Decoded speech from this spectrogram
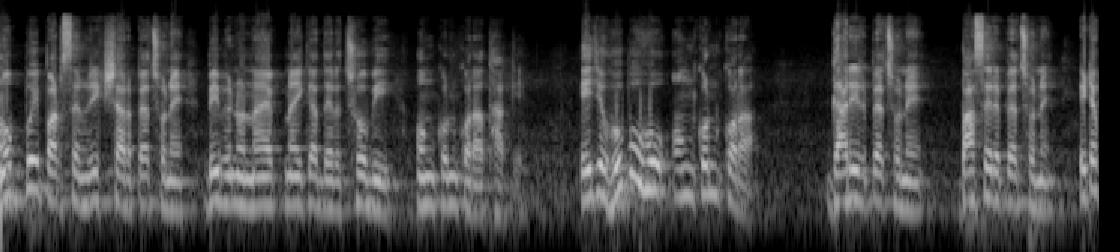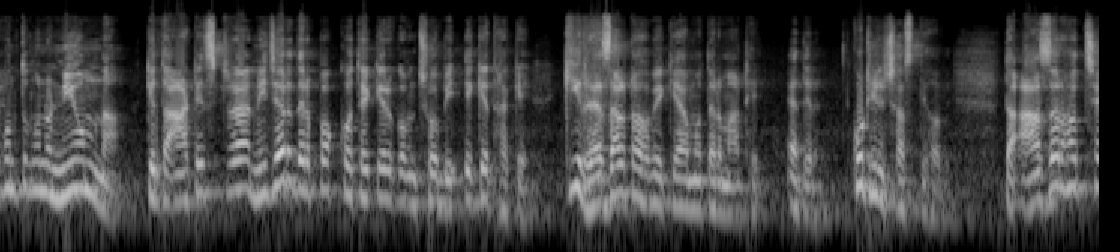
নব্বই পার্সেন্ট রিক্সার পেছনে বিভিন্ন নায়ক নায়িকাদের ছবি অঙ্কন করা থাকে। এই যে হুবহু অঙ্কন করা, গাড়ির পেছনে, বাসের পেছনে, এটা কিন্তু কোনো নিয়ম না, কিন্তু আর্টিস্টরা নিজেদের পক্ষ থেকে এরকম ছবি এঁকে থাকে। কি রেজাল্ট হবে কেয়ামতের মাঠে? এদের কঠিন শাস্তি হবে। তা আজার হচ্ছে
